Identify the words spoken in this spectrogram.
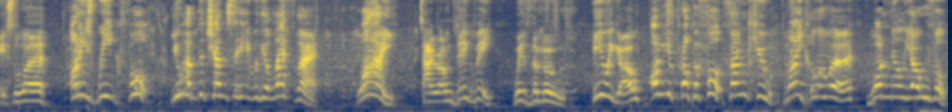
it's Luer on his weak foot. You had the chance to hit it with your left there. Why? Tyrone Digby with the move. Here we go. On your proper foot. Thank you. Michael Luer. 1-0 Yeovil.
